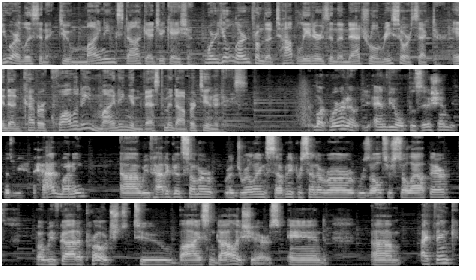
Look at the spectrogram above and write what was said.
You are listening to Mining Stock Education, where you'll learn from the top leaders in the natural resource sector and uncover quality mining investment opportunities. Look, we're in an enviable position because we had money. Uh, we've had a good summer drilling. 70% of our results are still out there, but we've got approached to buy some Dolly shares. And um, I think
